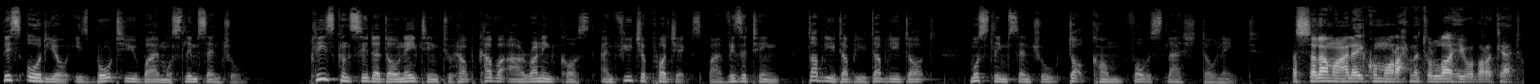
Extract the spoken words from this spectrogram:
This audio is brought to you by Muslim Central. Please consider donating to help cover our running costs and future projects by visiting www.muslimcentral.com forward slash donate. Assalamu alaikum wa rahmatullahi wa barakatuh.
